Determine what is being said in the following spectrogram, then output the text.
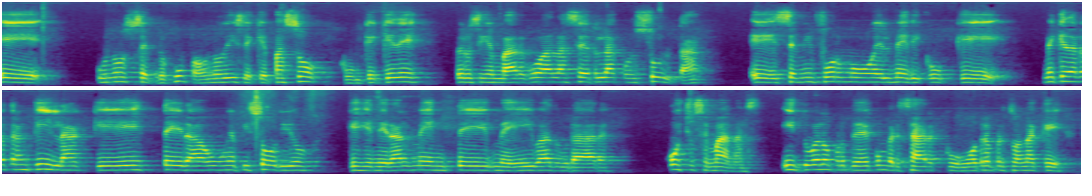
eh, uno se preocupa, uno dice, ¿qué pasó? ¿Con qué quedé? Pero sin embargo, al hacer la consulta, eh, se me informó el médico que me quedara tranquila, que este era un episodio que generalmente me iba a durar ocho semanas. Y tuve la oportunidad de conversar con otra persona que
